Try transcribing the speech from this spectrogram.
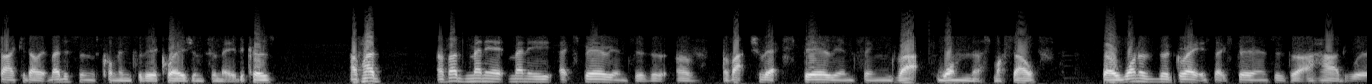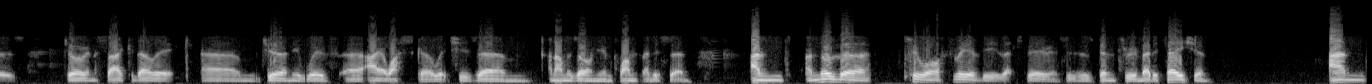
psychedelic medicines come into the equation for me because I've had I've had many many experiences of, of actually experiencing that oneness myself. So one of the greatest experiences that I had was during a psychedelic um, journey with uh, ayahuasca, which is um, an Amazonian plant medicine, and another two or three of these experiences has been through meditation. And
